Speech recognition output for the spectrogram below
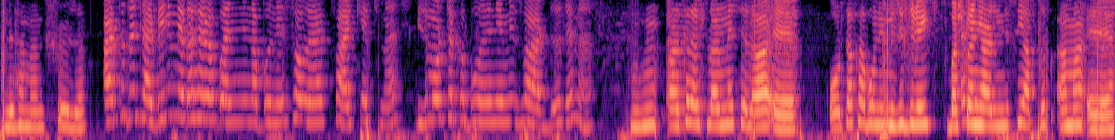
Şimdi hemen şöyle. Arkadaşlar benim ya da Hero Bunny'nin abonesi olarak fark etmez. Bizim ortak abonemiz vardı değil mi? Hı hı. Arkadaşlar mesela e, ortak abonemizi direkt başkan yardımcısı yaptık ama e,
